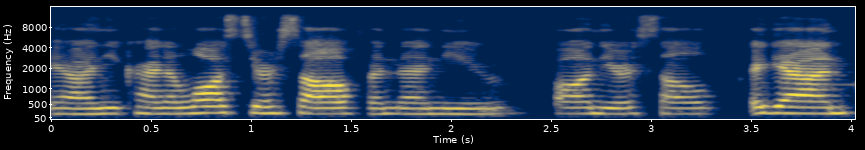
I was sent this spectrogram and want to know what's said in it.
and you kind of lost yourself and then you found yourself again.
